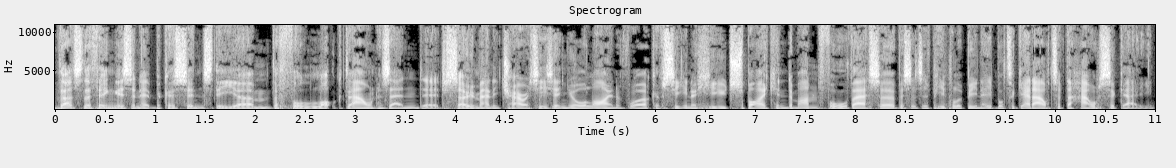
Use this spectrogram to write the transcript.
That's the thing, isn't it? Because since the um, the full lockdown has ended, so many charities in your line of work have seen a huge spike in demand for their services as people have been able to get out of the house again.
